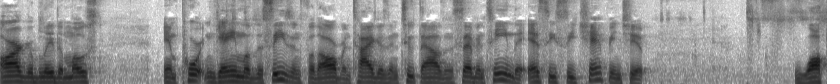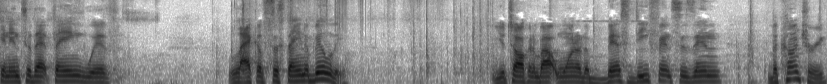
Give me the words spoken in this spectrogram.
Arguably the most important game of the season for the Auburn Tigers in 2017, the SEC championship. Walking into that thing with lack of sustainability. You're talking about one of the best defenses in the country,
